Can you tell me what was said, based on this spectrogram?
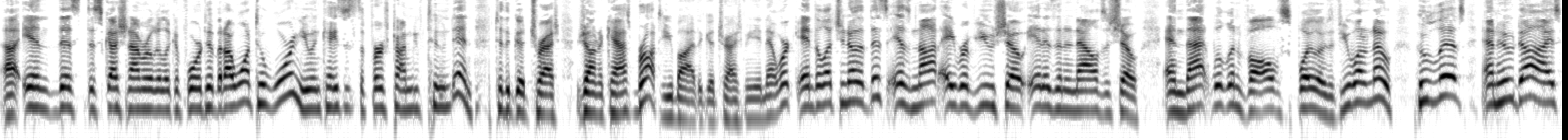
uh, in this discussion. I'm really looking forward to it, but I want to warn you in case it's the first time you've tuned in to the Good Trash Genre Cast, brought to you by the Good Trash Media Network, and to let you know that this is not a review show, it is an analysis show, and that will involve spoilers. If you want to know who lives and who dies,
